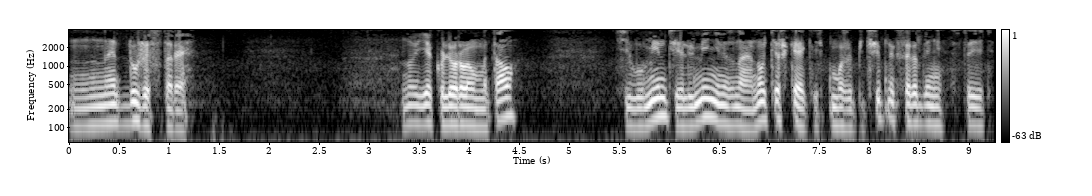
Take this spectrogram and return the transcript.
не дуже старе. Ну, є кольоровий метал. Сілумін чи алюміній, не знаю. Ну, тяжке якийсь, може, підшипник всередині стоїть.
